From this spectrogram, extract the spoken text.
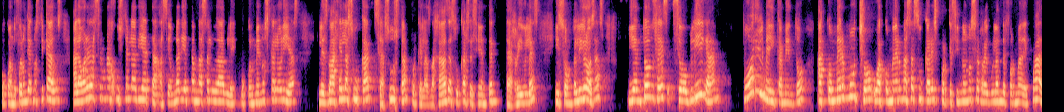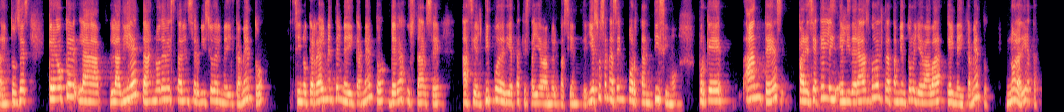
o cuando fueron diagnosticados, a la hora de hacer un ajuste en la dieta hacia una dieta más saludable o con menos calorías, les baja el azúcar, se asustan porque las bajadas de azúcar se sienten terribles y son peligrosas, y entonces se obligan por el medicamento a comer mucho o a comer más azúcares porque si no, no se regulan de forma adecuada. Entonces, creo que la, la dieta no debe estar en servicio del medicamento, sino que realmente el medicamento debe ajustarse hacia el tipo de dieta que está llevando el paciente. Y eso se me hace importantísimo porque antes parecía que el liderazgo del tratamiento lo llevaba el medicamento, no la dieta.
